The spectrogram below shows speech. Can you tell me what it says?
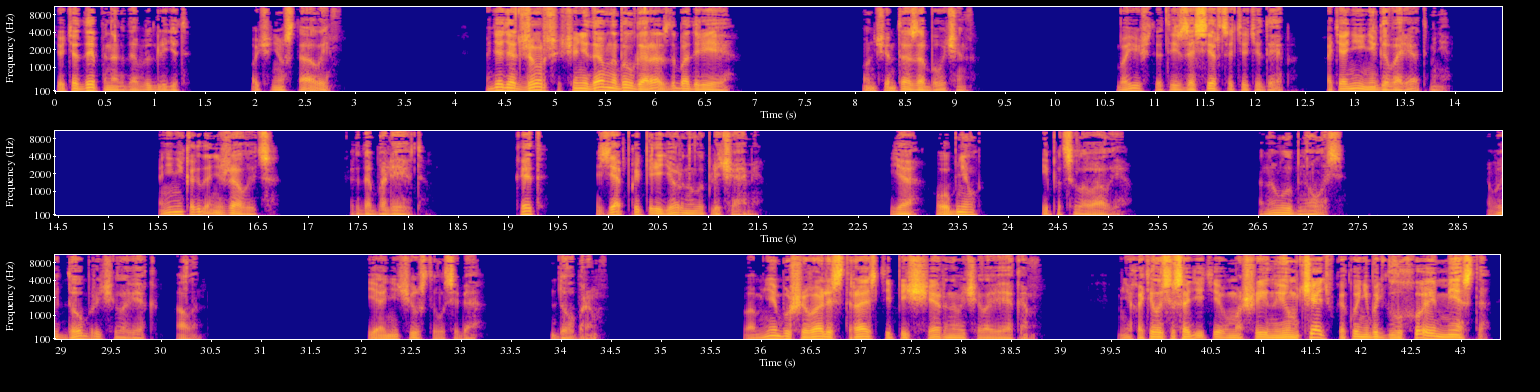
Тетя Деп иногда выглядит очень усталой, а дядя Джордж еще недавно был гораздо бодрее. Он чем-то озабочен. Боюсь, что это из-за сердца тети Деб, хотя они и не говорят мне. Они никогда не жалуются, когда болеют. Кэт зябко передернула плечами. Я обнял и поцеловал ее. Она улыбнулась. «Вы добрый человек, Алан. Я не чувствовал себя добрым. Во мне бушевали страсти пещерного человека. Мне хотелось усадить ее в машину и умчать в какое-нибудь глухое место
